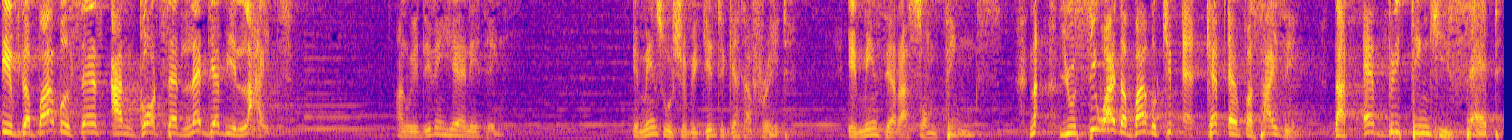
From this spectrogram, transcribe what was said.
If the Bible says, and God said, let there be light, and we didn't hear anything, it means we should begin to get afraid it means there are some things. Now, you see why the Bible keep, eh, kept emphasizing that everything he said,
